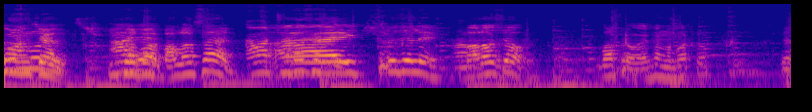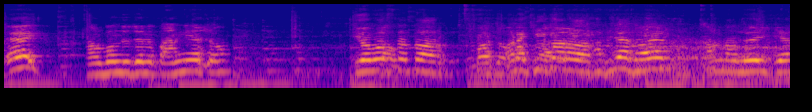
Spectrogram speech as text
বন্ধু বন্ধুর জন্য পানি আসো কি অবস্থা তোর? অনেক কি। করো? ধরেন আমরা লই গিয়া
